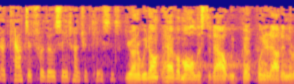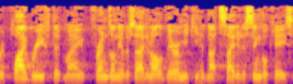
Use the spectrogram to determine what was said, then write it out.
accounted for those 800 cases? Your Honor, we don't have them all listed out. We pointed out in the reply brief that my friends on the other side and all of their amici had not cited a single case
